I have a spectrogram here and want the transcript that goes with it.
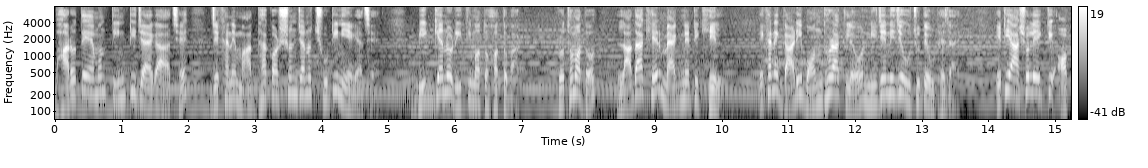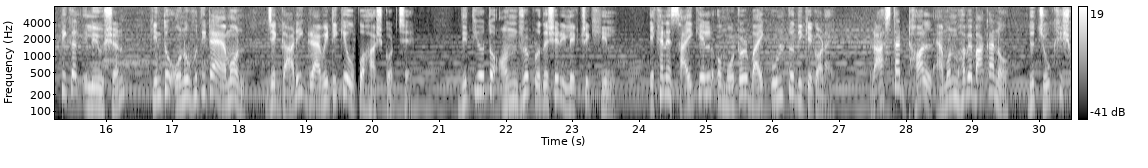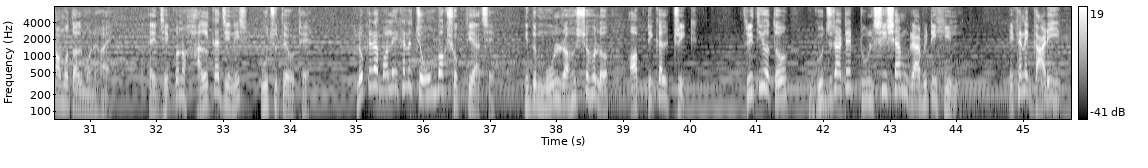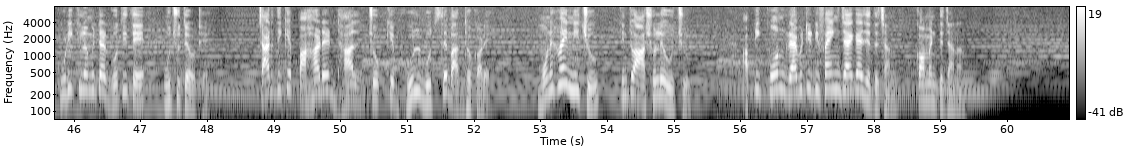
ভারতে এমন তিনটি জায়গা আছে যেখানে মাধ্যাকর্ষণ যেন ছুটি নিয়ে গেছে। বিজ্ঞানও রীতিমতো হতবাক। প্রথমত, লাদাখের ম্যাগনেটিক হিল। এখানে গাড়ি বন্ধ রাখলেও নিজে নিজে উঁচুতে উঠে যায়। এটি আসলে একটি অপটিক্যাল ইলিউশন, কিন্তু অনুভূতিটা এমন যে গাড়ি গ্র্যাভিটিকে উপহাস করছে। দ্বিতীয়ত অন্ধ্রপ্রদেশের ইলেকট্রিক হিল। এখানে সাইকেল ও মোটর বাইক উল্টো দিকে গড়ায়। রাস্তার ঢল এমনভাবে বাঁকানো যে চোখই সমতল মনে হয়, তাই যে কোনো হালকা জিনিস উঁচুতে ওঠে। লোকেরা বলে এখানে চৌম্বক শক্তি আছে, কিন্তু মূল রহস্য হল অপটিক্যাল ট্রিক। তৃতীয়ত, গুজরাটের শ্যাম গ্র্যাভিটি হিল। এখানে গাড়ি কুড়ি কিলোমিটার গতিতে উঁচুতে ওঠে। চারদিকে পাহাড়ের ঢাল চোখকে ভুল বুঝতে বাধ্য করে। মনে হয় নিচু, কিন্তু আসলে উঁচু। আপনি কোন গ্র্যাভিটি ডিফাইং জায়গায় যেতে চান, কমেন্টে জানান।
